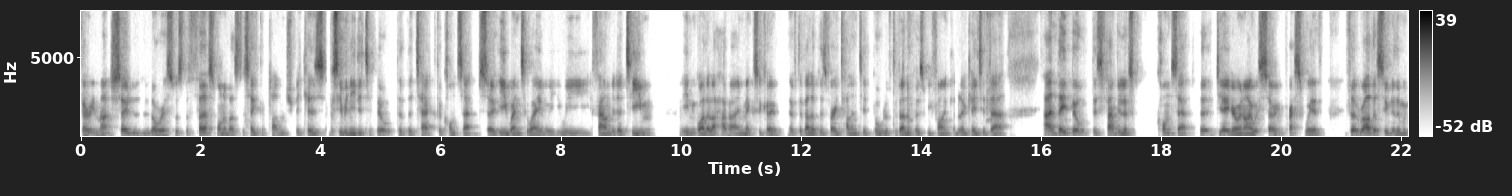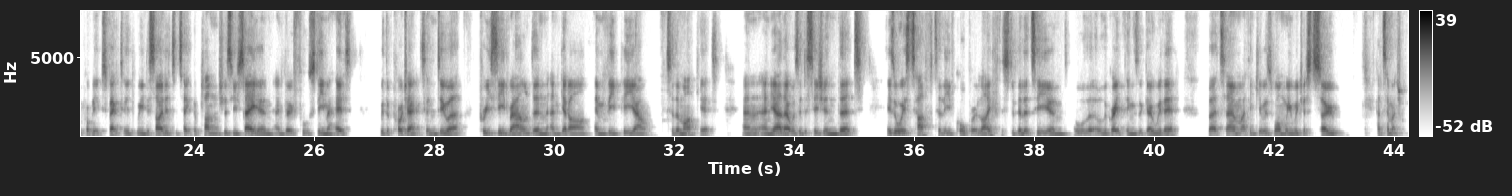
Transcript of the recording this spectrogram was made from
Very much. So Loris was the first one of us to take the plunge because obviously we needed to build the, the tech, the concept. So he went away and we, we founded a team in Guadalajara in Mexico of developers, very talented pool of developers we find located there. And they built this fabulous concept that Diego and I were so impressed with that rather sooner than we probably expected, we decided to take the plunge, as you say, and, and go full steam ahead with the project and do a pre-seed round and, and get our MVP out to the market. And, and yeah, that was a decision that is always tough to leave corporate life, the stability and all the all the great things that go with it. But um, I think it was one we were just so had so much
